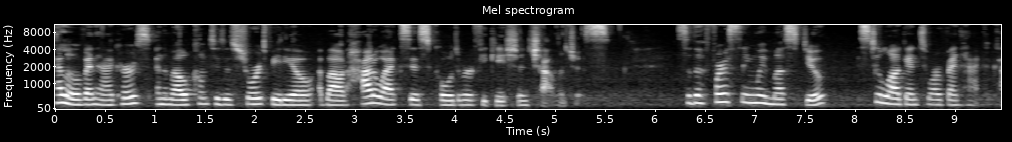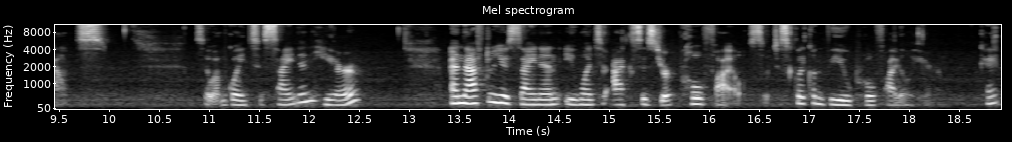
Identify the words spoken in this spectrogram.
Hello VanHackers and welcome to this short video about how to access code verification challenges. So the first thing we must do is to log into our VanHack accounts. So I'm going to sign in here and after you sign in you want to access your profile. So just click on view profile here. Okay.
